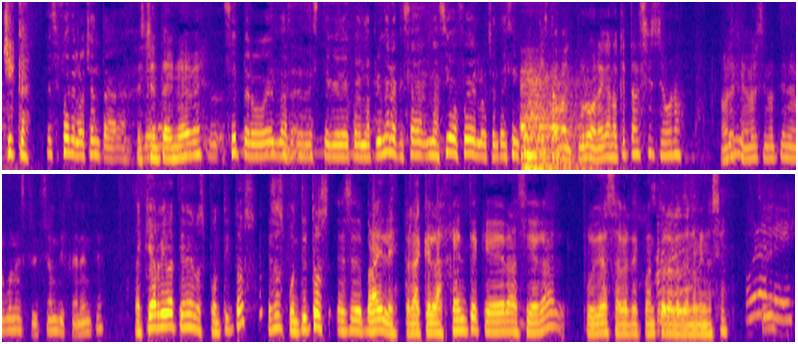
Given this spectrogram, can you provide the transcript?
chica. Ese fue del 80. Es 89. Sí, pero es la, este, la primera que sa- nació fue el 85. Estaba el puro orégano. ¿Qué tal si es de oro? Ahora déjame ver si no tiene alguna inscripción diferente. Aquí arriba tienen los puntitos. Esos puntitos es el braille. Para que la gente que era ciega pudiera saber de cuánto era la denominación. Órale.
